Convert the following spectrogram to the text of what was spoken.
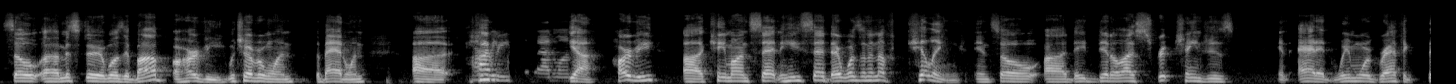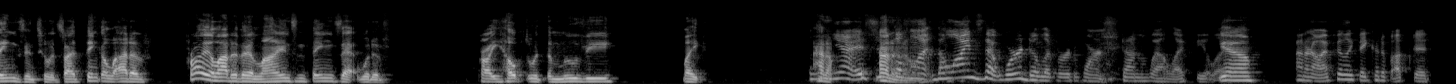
So, uh, Mr. was it Bob or Harvey, whichever one, the bad one. Uh, he- Harvey. The bad one. yeah, Harvey uh, came on set and he said there wasn't enough killing, and so uh, they did a lot of script changes and added way more graphic things into it. So I think a lot of probably a lot of their lines and things that would have probably helped with the movie, like I don't- yeah, it's just the, li- the lines that were delivered weren't done well. I feel like. yeah, I don't know. I feel like they could have upped it.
